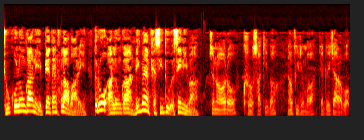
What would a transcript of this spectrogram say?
ဂျူကိုလုံးကနေပြန်တန်းထွက်လာပါတယ်သူတို့အားလုံးကနိဗ္ဗာန်ဖြည့်ဆည်းသူအဆင့်နေပါကျွန်တော်တော့ခရိုဆာကီပါနောက်ဗီဒီယိုမှာပြန်တွေ့ကြတာပေါ့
